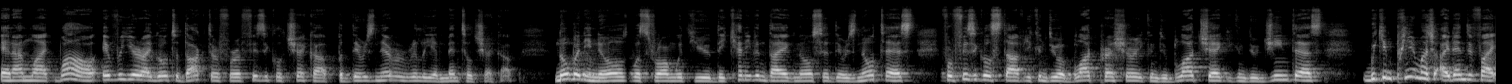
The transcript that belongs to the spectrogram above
And I'm like, wow, every year I go to doctor for a physical checkup, but there is never really a mental checkup. Nobody knows what's wrong with you. They can't even diagnose it. There is no test. For physical stuff, you can do a blood pressure, you can do blood check, you can do gene test we can pretty much identify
